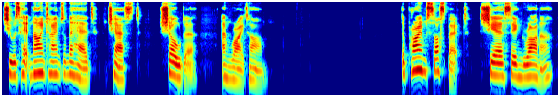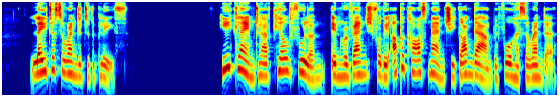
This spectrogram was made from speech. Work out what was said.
She was hit nine times on the head, chest, shoulder, and right arm. The prime suspect, Sher Singh Rana, later surrendered to the police. He claimed to have killed Phulan in revenge for the upper caste men she gunned down before her surrender.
